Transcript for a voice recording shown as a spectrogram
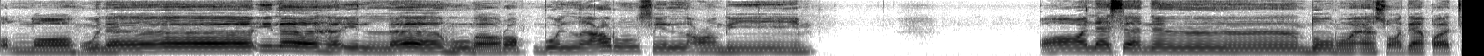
الله لا إله إلا هو رب العرش العظيم. قال سننظر أصدقت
